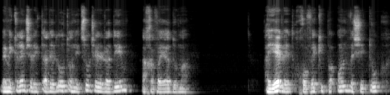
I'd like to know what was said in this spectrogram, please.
במקרים של התעללות או ניצול של ילדים החוויה דומה. הילד חווה קיפאון ושיתוק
